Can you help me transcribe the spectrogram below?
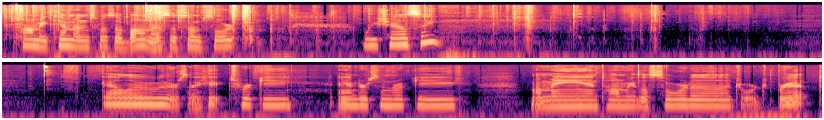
Tommy Timmons was a bonus of some sort. We shall see. Gallo, there's a Hicks rookie, Anderson rookie, My man, Tommy Lasorda, George Brett,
